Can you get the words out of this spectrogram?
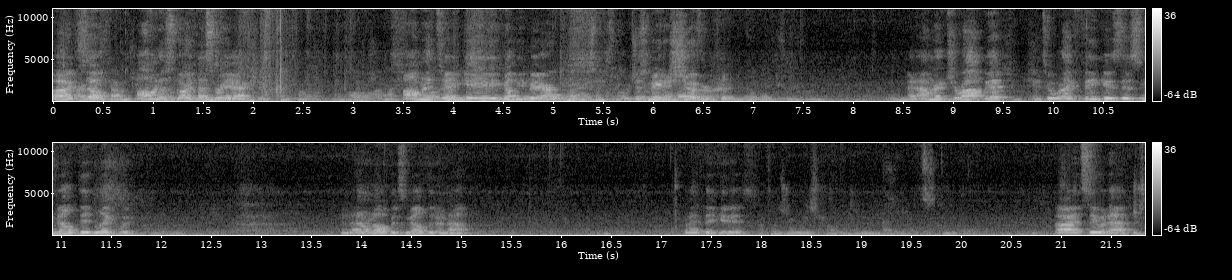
All right, so I want to start this reaction. I'm going to take a gummy bear, which is made of sugar, and I'm going to drop it into what I think is this melted liquid. And I don't know if it's melted or not, but I think it is. All right, see what happens.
